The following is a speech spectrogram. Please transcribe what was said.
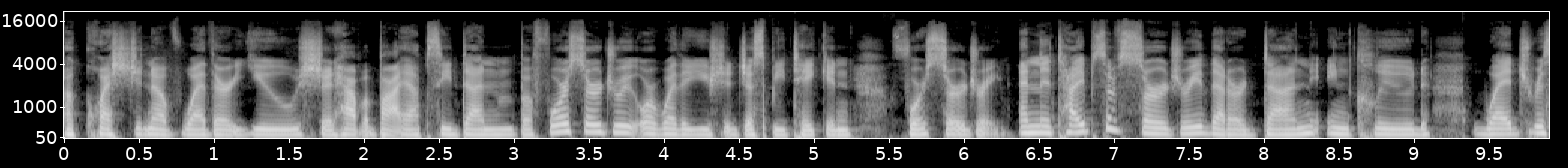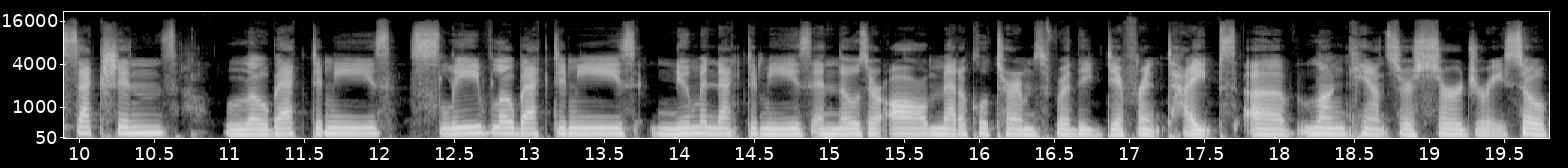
a question of whether you should have a biopsy done before surgery or whether you should just be taken for surgery. And the types of surgery that are done include wedge resections, lobectomies, sleeve lobectomies, pneumonectomies, and those are all medical terms for the different types of lung cancer surgery. So,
